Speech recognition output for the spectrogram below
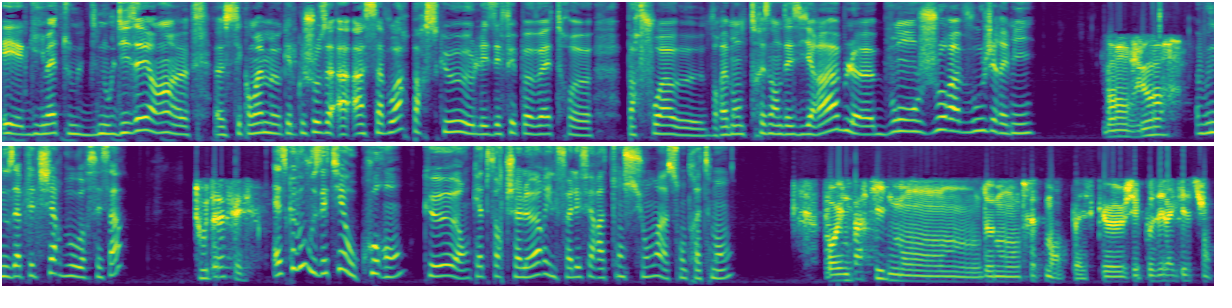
Et Guillemette nous, le disait, hein, c'est quand même quelque chose à, à, savoir parce que les effets peuvent être parfois vraiment très indésirables. Bonjour à vous, Jérémy. Bonjour. Vous nous appelez de Cherbourg, c'est ça? Tout à fait. Est-ce que vous, vous étiez au courant que, en cas de forte chaleur, il fallait faire attention à son traitement? Pour une partie de mon de mon traitement parce que j'ai posé la question.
